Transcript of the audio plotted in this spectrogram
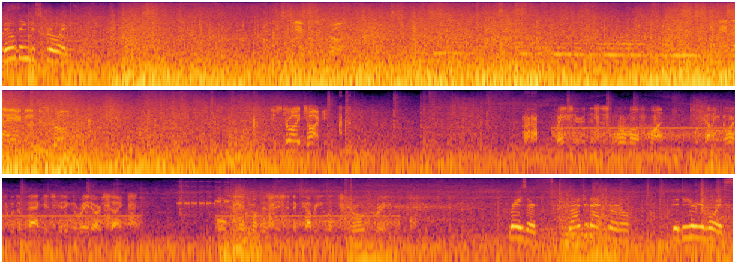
Building destroyed. Vehicle destroyed. Anti-air gun destroyed. Destroyed target. Razor, this is Warwolf 1. We're coming north with a package hitting the radar sites. We'll be at your position to cover you in 03. Razor. Roger that, Colonel. Good to hear your voice.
